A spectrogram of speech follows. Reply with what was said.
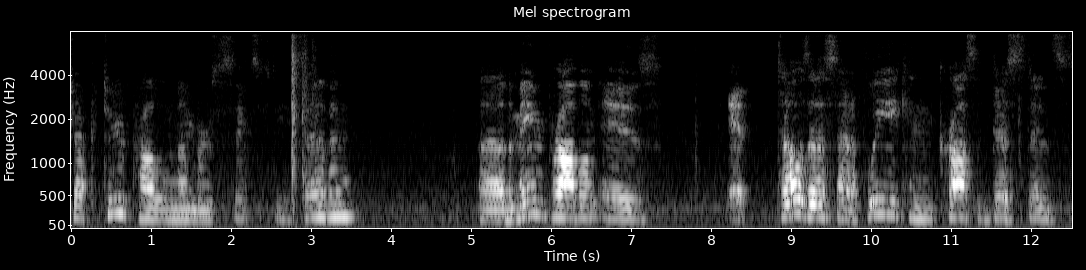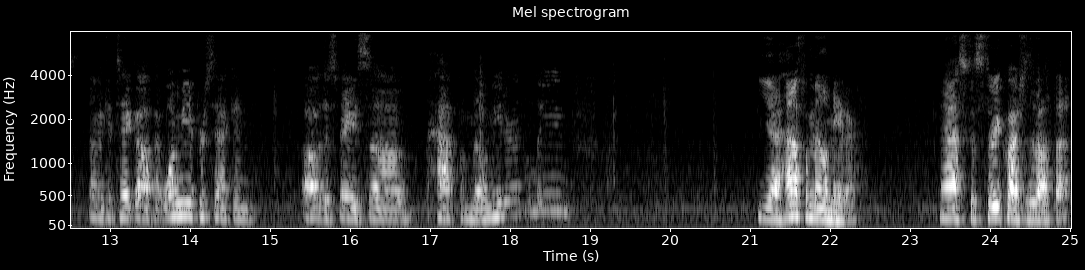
Chapter 2, problem number 67. Uh, the main problem is it tells us that a flea can cross a distance and we can take off at 1 meter per second over the space of half a millimeter, I believe. Yeah, half a millimeter. It asks us three questions about that.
